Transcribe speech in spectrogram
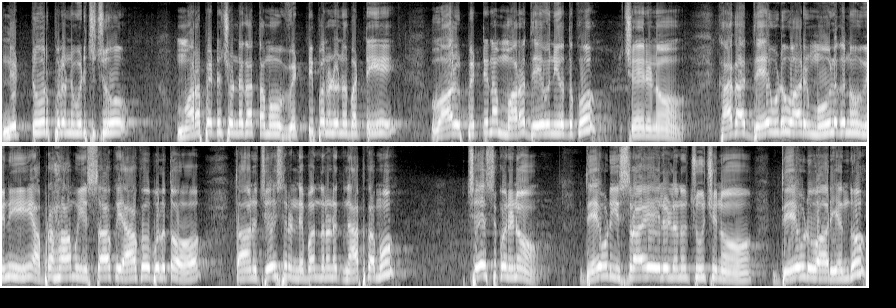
నిట్టూర్పులను విడిచుచు మొరపెట్టుచుండగా తమ వెట్టి పనులను బట్టి వారు పెట్టిన మొర దేవుని యొద్దకు చేరును. కాగా దేవుడు వారి మూలుగను విని అబ్రహాము ఇస్సాకు యాకోబులతో తాను చేసిన నిబంధనను జ్ఞాపకము చేసుకొనిను. దేవుడు ఇస్రాయేలులను చూచిను దేవుడు వారి ఎందు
